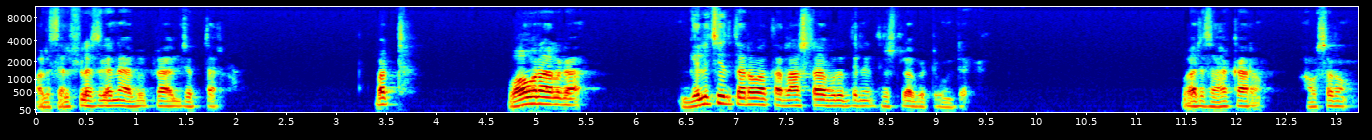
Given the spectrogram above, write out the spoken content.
వాళ్ళు సెల్ఫ్లెస్గానే అభిప్రాయాలు చెప్తారు. బట్ ఓవరాల్గా గెలిచిన తర్వాత రాష్ట్రాభివృద్ధిని దృష్టిలో పెట్టుకుంటే వారి సహకారం అవసరం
